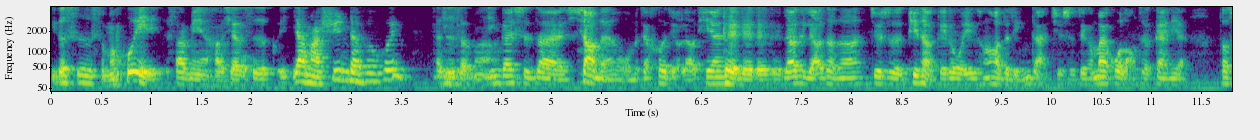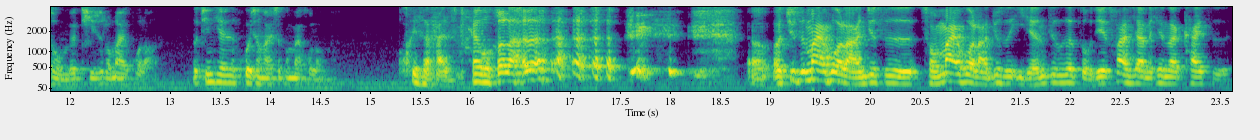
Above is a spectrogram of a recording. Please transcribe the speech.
一个是什么会上面好像是亚马逊的分会。还是什么？应该是在厦门，我们在喝酒聊天。对对对对，聊着聊着呢，就是 Peter 给了我一个很好的灵感，就是这个卖货郎这个概念。到时候我们提出了卖货郎。那今天惠城还是个卖货郎吗？惠城还是卖货郎。呃呃，就是卖货郎，就是从卖货郎，就是以前就是个走街串巷的，现在开始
